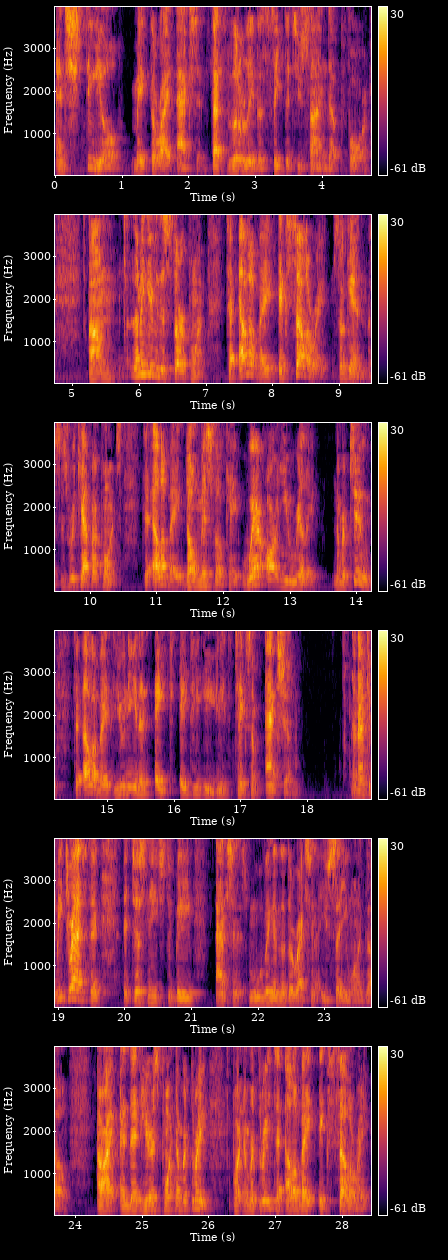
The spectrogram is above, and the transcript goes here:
and still make the right actions. That's literally the seat that you signed up for. Um, let me give you this third point. To elevate, accelerate. So again, let's just recap our points. To elevate, don't mislocate. Where are you really? Number two, to elevate, you need an eight, ATE. You need to take some action. Doesn't have to be drastic. It just needs to be action that's moving in the direction that you say you want to go. All right. And then here's point number three. Point number three, to elevate, accelerate.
